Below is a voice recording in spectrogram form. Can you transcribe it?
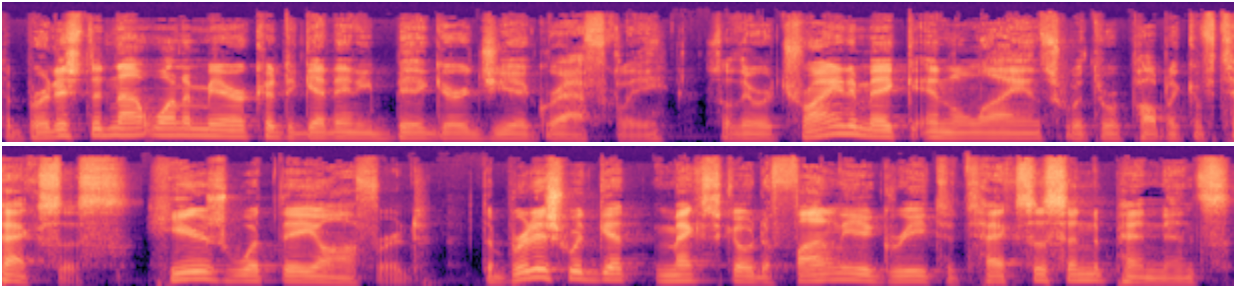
The British did not want America to get any bigger geographically, so they were trying to make an alliance with the Republic of Texas. Here's what they offered the British would get Mexico to finally agree to Texas independence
